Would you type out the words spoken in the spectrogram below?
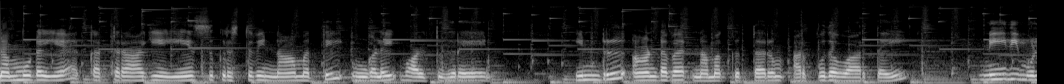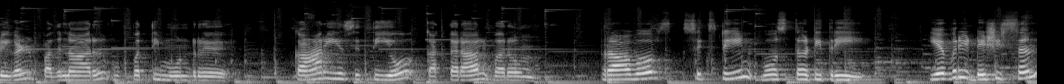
நம்முடைய கர்த்தராகிய இயேசு கிறிஸ்துவின் நாமத்தில் உங்களை வாழ்த்துகிறேன். இன்று ஆண்டவர் நமக்கு தரும் அற்புத வார்த்தை நீதிமொழிகள் பதினாறு முப்பத்தி மூன்று காரிய சித்தியோ கத்தரால் வரும். Proverbs sixteen verse thirty three every decision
